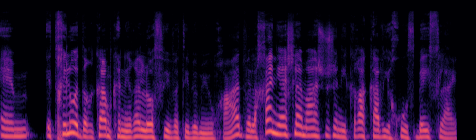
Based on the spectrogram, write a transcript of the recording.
הם התחילו את דרכם כנראה לא סביבתי במיוחד, ולכן יש להם משהו שנקרא קו ייחוס, baseline.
